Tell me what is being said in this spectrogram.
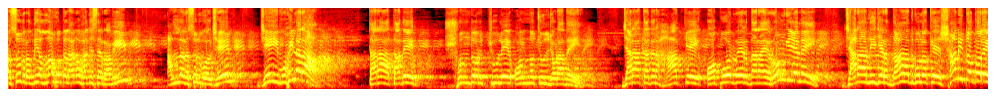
মাসুদ রদি আল্লাহ তালু হাদিসের রাবি, আল্লাহ রসুল বলছেন, যেই মহিলারা, তারা তাদের সুন্দর চুলে অন্য চুল জোড়া দেয়। যারা তাদের হাতকে অপরের দ্বারায় রঙ্গিয়ে নেয়, যারা নিজের দাঁতগুলোকে শানিত করে,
